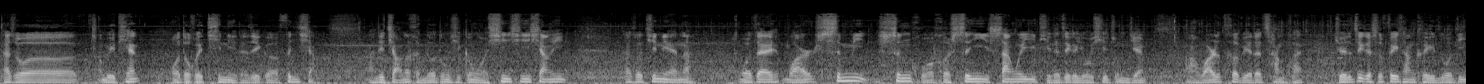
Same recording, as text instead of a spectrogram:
他说每天我都会听你的这个分享啊，你讲了很多东西跟我心心相印。他说：“今年呢，我在玩生命、生活和生意三位一体的这个游戏中间，啊，玩的特别的畅快，觉得这个是非常可以落地。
